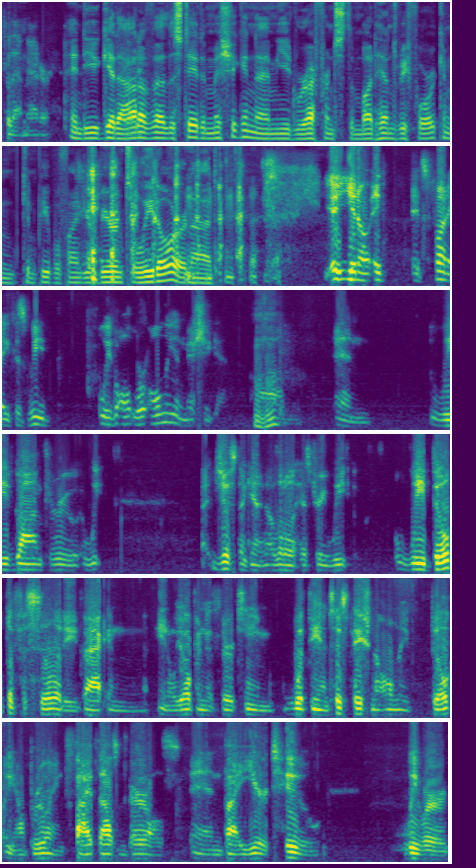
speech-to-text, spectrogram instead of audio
for that matter. And do you get out of uh, the state of Michigan? I mean, you'd referenced the Mud Hens before. Can can people find your beer in Toledo or not? You know, it, it's funny because we we've all, we're only in Michigan, Mhm. um, and we've gone through we just again a little history. We we built the facility back in you know we opened in 13 with the anticipation of only built you know brewing 5,000 barrels, and by year two we were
